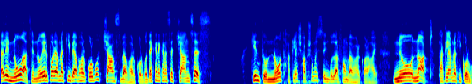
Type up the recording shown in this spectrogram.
তাহলে নো আছে। নো এর পরে আমরা কি ব্যবহার করব? চান্স ব্যবহার করব। দেখেন এখানে আছে চান্সেস কিন্তু নো থাকলে সবসময় সিঙ্গুলার ফর্ম ব্যবহার করা হয়। নো নট থাকলে আমরা কি করব?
